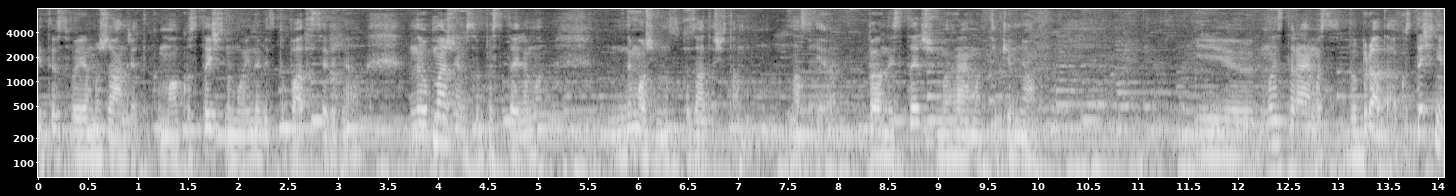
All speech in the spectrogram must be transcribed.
іти в своєму жанрі, такому акустичному і не відступатися від нього. Не обмежуємося без стилями. Не можемо сказати, що там у нас є певний стиль, що ми граємо тільки в ньому. І ми стараємось вибирати акустичні,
